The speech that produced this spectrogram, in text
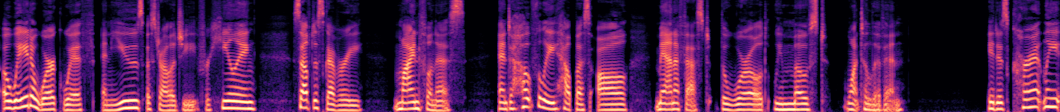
a way to work with and use astrology for healing, self discovery, mindfulness, and to hopefully help us all manifest the world we most want to live in. It is currently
